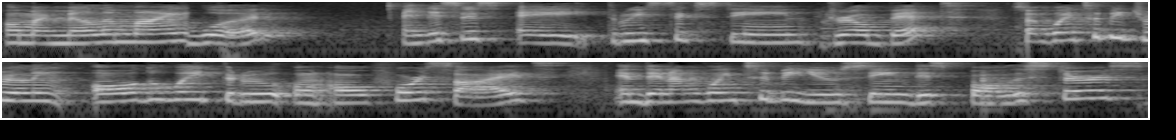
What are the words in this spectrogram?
on my melamine wood. And this is a 316 drill bit. So I'm going to be drilling all the way through on all four sides and then I'm going to be using these balusters.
